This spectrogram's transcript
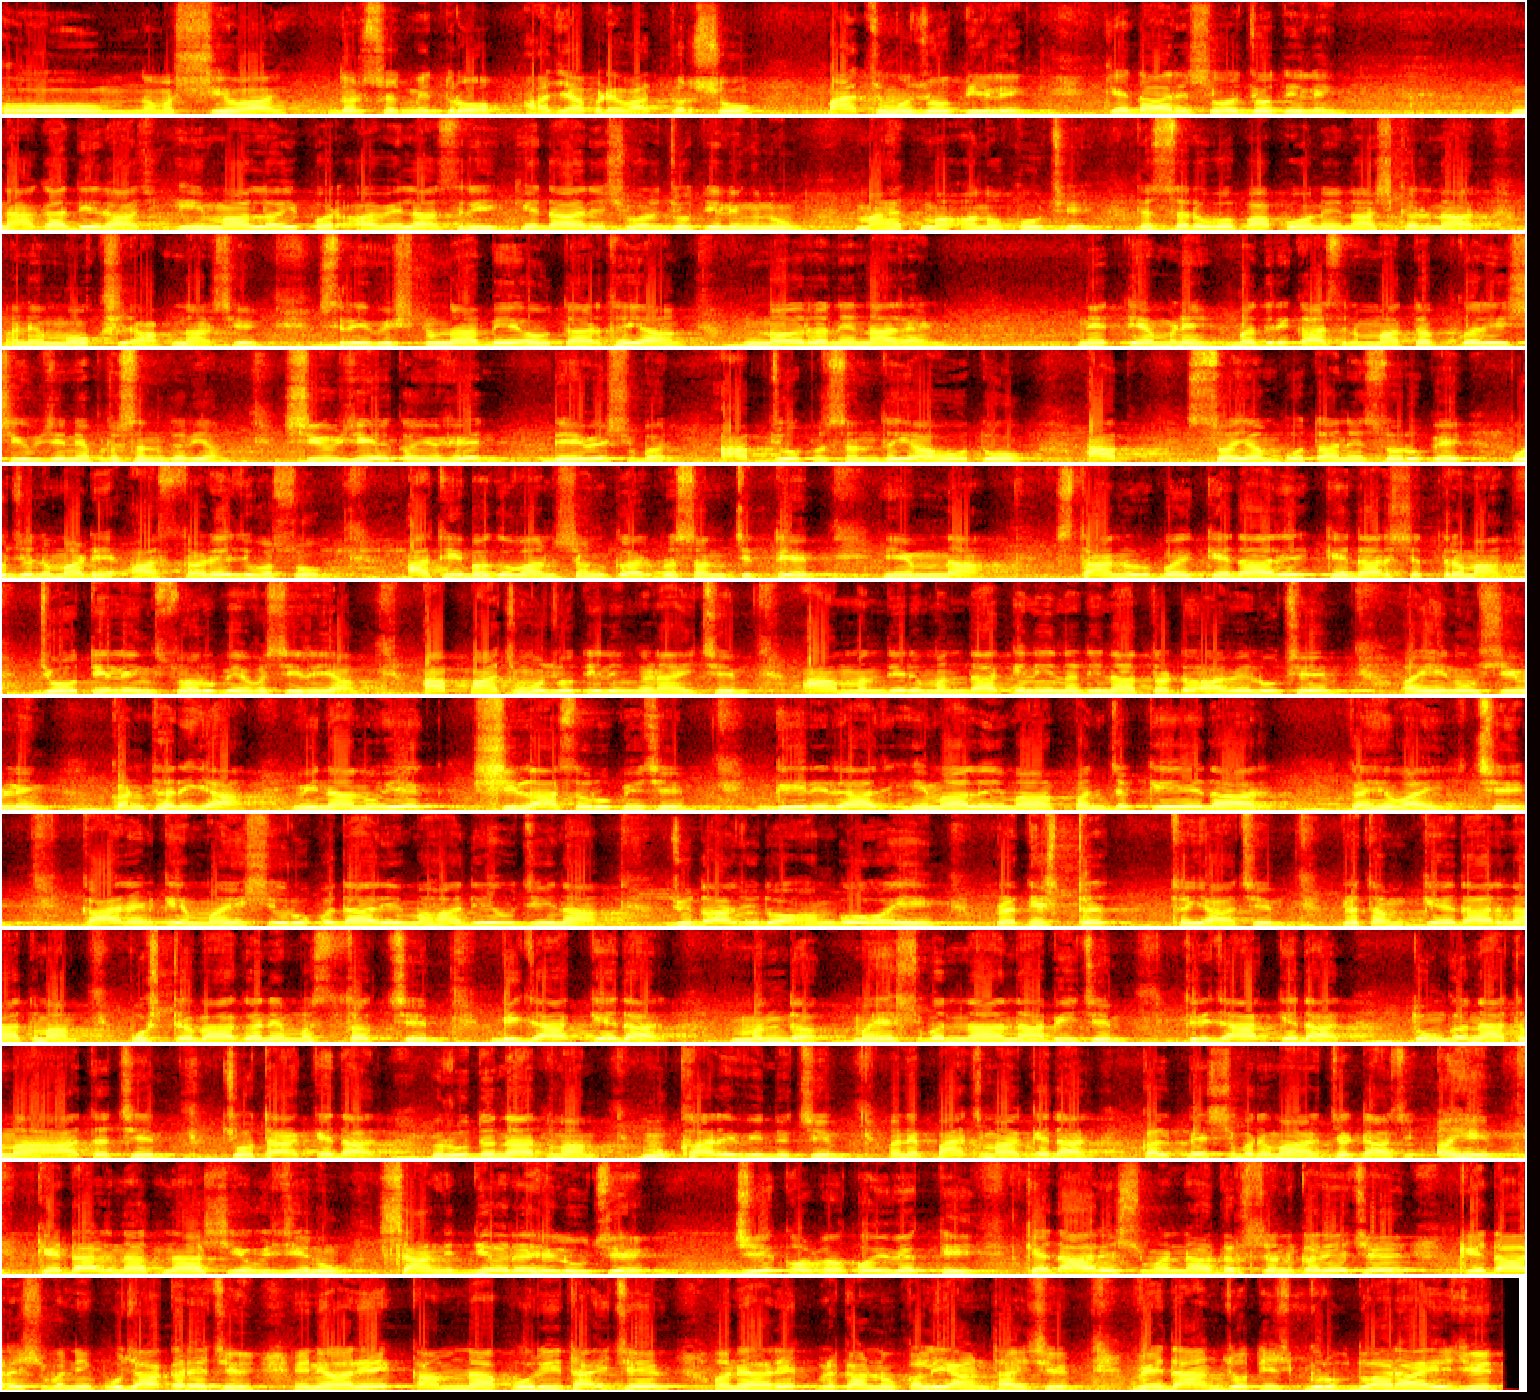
ઓમ નમઃ શિવાય. દર્શક મિત્રો, આજે આપણે વાત કરશું પાંચમું જ્યોતિર્લિંગ, કેદારેશ્વર જ્યોતિર્લિંગ. નાગાદિરાજ હિમાલય પર આવેલા શ્રી કેદારેશ્વર જ્યોતિર્લિંગનું મહાત્મા અનોખું છે. તે સર્વ પાપોને નાશ કરનાર અને મોક્ષ આપનાર છે. શ્રી વિષ્ણુના બે અવતાર થયા, નર અને નારાયણ. ને તેમણે બદ્રિકાશ્રમમાં તપ કરી શિવજીને પ્રસન્ન કર્યા. શિવજીએ કહ્યું, હે દેવેશ્વર, આપ જો પ્રસન્ન થયા હો તો આપ સ્વયં પોતાને સ્વરૂપે પૂજન માટે આ સ્થળે જ વસો. આથી ભગવાન શંકર પ્રસન્ન ચિત્તે એમના સ્થાનરૂપે કેદારે, કેદાર ક્ષેત્રમાં જ્યોતિર્લિંગ સ્વરૂપે વસી રહ્યા. આ પાંચમું જ્યોતિર્લિંગ ગણાય છે. આ મંદિર મંદાકિની નદીના તટ આવેલું છે. અહીંનું શિવલિંગ કંઠરિયા વિનાનું એક શિલા સ્વરૂપે છે. ગિરિરાજ હિમાલયમાં પંચકેદાર કહેવાય છે. કારણ કે મહિષ રૂપધારી મહાદેવજીના જુદા જુદા અંગો અહીં પ્રતિષ્ઠ થયા છે. પ્રથમ કેદારનાથમાં પુષ્ઠભાગ અને મસ્તક છે. બીજા કેદાર મંદ મહેશ્વરના નાભી છે. ત્રીજા કેદાર તુંગનાથમાં હાથ છે. ચોથા કેદાર રુદ્રનાથમાં મુખારવિંદ છે. અને પાંચમા કેદાર કલ્પેશ્વરમાં જટા છે. અહીં કેદારનાથના શિવજીનું સાનિધ્ય રહેલું છે. જે કોઈ વ્યક્તિ કેદારેશ્વરના દર્શન કરે છે કેદારેશ્વરની પૂજા કરે છે, એની હરેક કામના પૂરી થાય છે અને હરેક પ્રકારનું કલ્યાણ થાય છે. વેદાંત જ્યોતિષ ગ્રુપ દ્વારા આયોજિત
